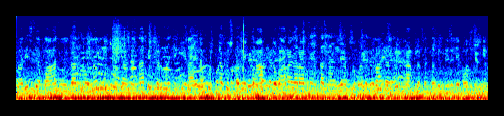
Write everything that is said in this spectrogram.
और इससे बात कर लो ना मुझको क्या करना फिर शर्मा जी की राय में कुछ कुछ तो आप दोबारा अगर आपने ऐसा लैब सुबह से फिर मैं नहीं काम कर सकता फिर मेरे लिए बहुत मुश्किल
